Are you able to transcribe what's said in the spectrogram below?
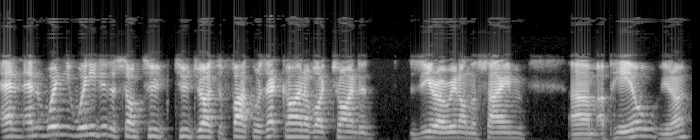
And and when you when you did the song "Too Too Drunk to Fuck," was that kind of like trying to zero in on the same um, appeal? You know.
